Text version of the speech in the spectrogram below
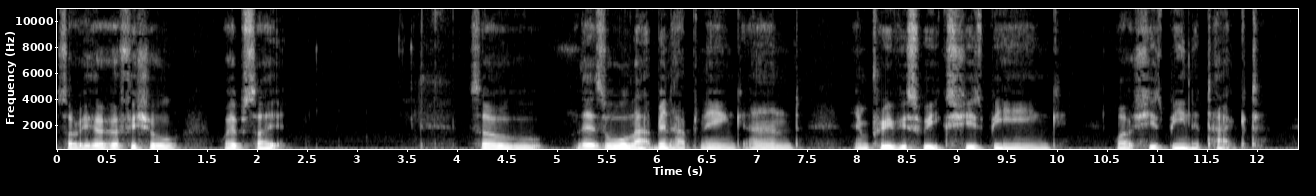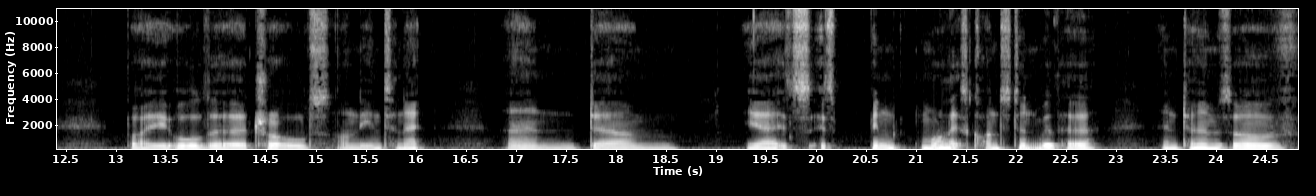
sorry, her official website. So there's all that been happening, and in previous weeks she's being, well, she's been attacked by all the trolls on the internet, and um, yeah, it's it's been more or less constant with her in terms of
